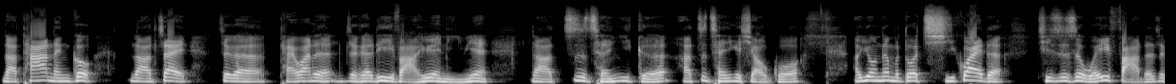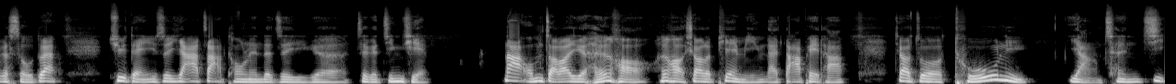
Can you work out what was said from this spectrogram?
那他能够那在这个台湾的这个立法院里面，那自成一格啊，自成一个小国啊，用那么多奇怪的其实是违法的这个手段，去等于是压榨同仁的这一个这个金钱。那我们找到一个很好很好笑的片名来搭配它，叫做《土女养成记》。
